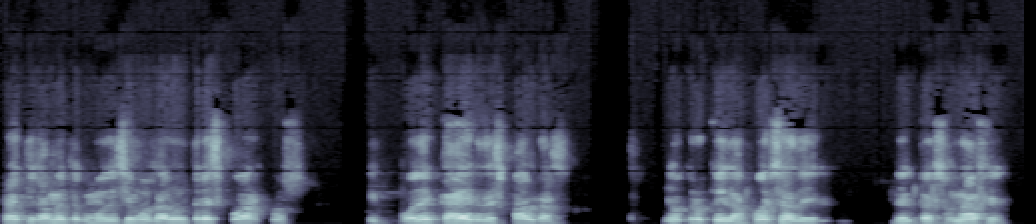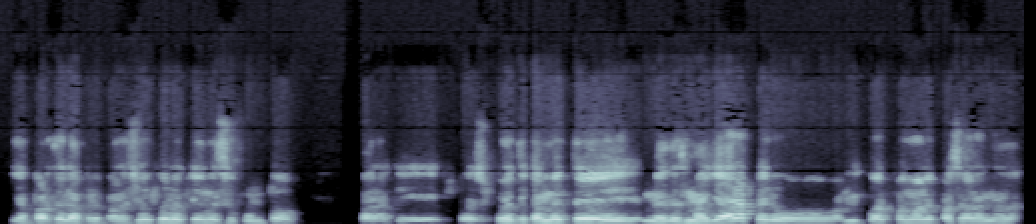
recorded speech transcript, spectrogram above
prácticamente, como decimos, dar un tres cuartos y poder caer de espaldas. Yo creo que la fuerza del, del personaje y aparte la preparación que uno tiene se juntó para que pues prácticamente me desmayara, pero a mi cuerpo no le pasara nada.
